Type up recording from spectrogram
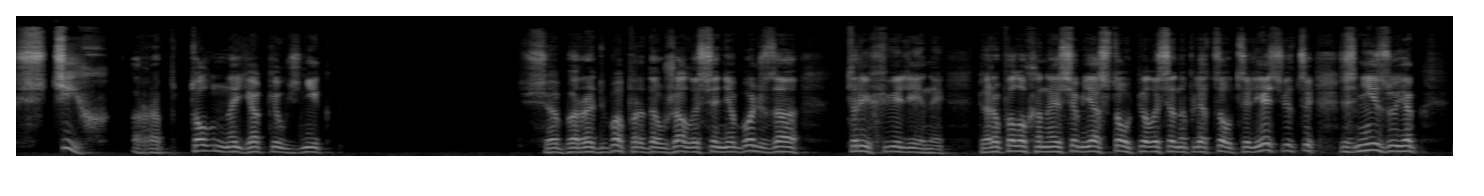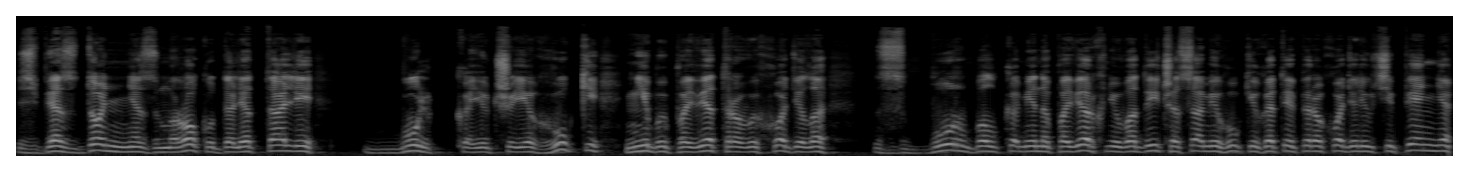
сціх раптоўна як і ўзнік вся барацьба продолжалася не больш за три хвіліны Перапалоханая сям'я стоўпілася на пляцоўцы лесвіцы, знізу, як з бяздоння змроку даляталі булькаючыя гукі, нібы паветра выходзіла з бурбалкамі на паверхню вады. Часамі гукі гэтыя пераходзілі ў сіпення,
